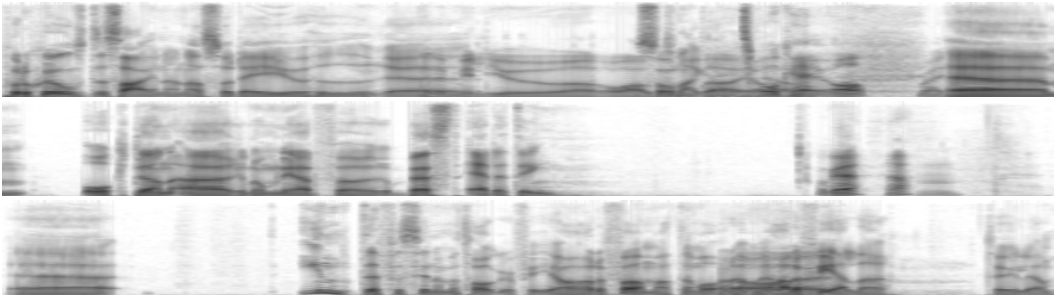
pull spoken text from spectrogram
Produktionsdesignen, alltså det är ju hur... eller Eh, miljöer och allt sånt där. ja. Okej, ja. Right. ehm, och den är nominerad för Best Editing. Okej, ja. Mm. Eh, inte för cinematography. Jag hade för mig att den var det, men jag Ja, hade eh. fel där. Tydligen.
